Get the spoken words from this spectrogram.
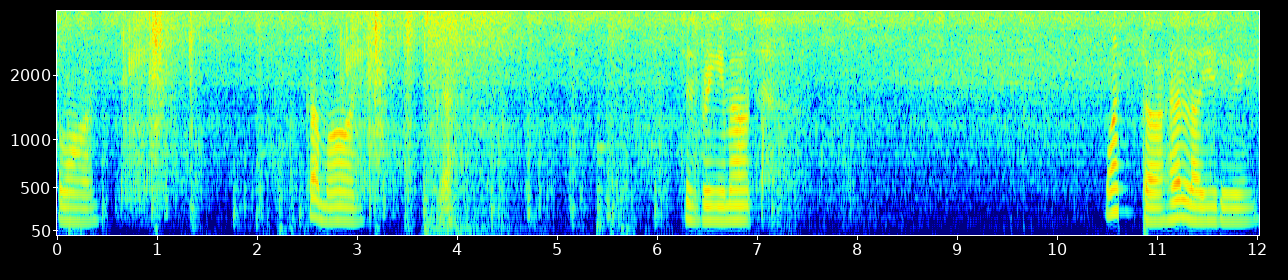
come on. Come on. Yeah. Just bring him out. What the hell are you doing?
